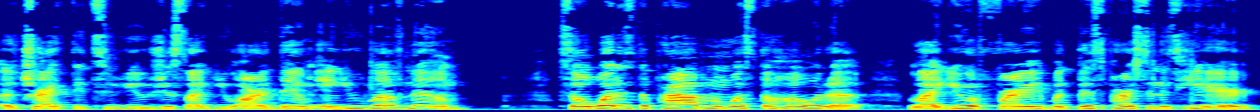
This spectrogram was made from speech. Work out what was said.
attracted to you just like you are them and you love them. So what is the problem? What's the holdup? Like you're afraid, but this person is here.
